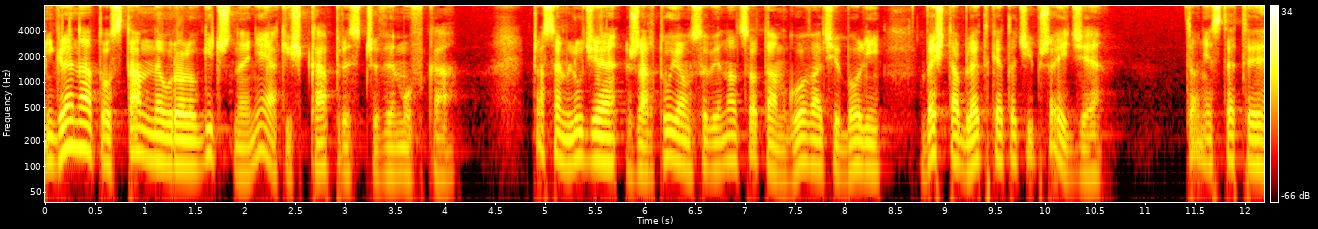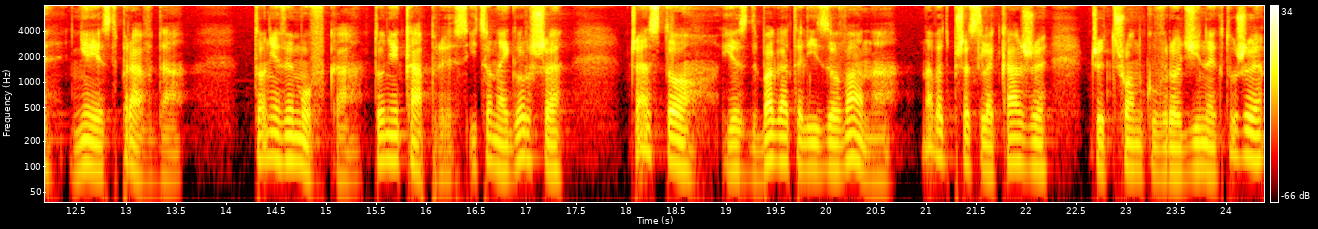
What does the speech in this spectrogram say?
Migrena to stan neurologiczny, nie jakiś kaprys czy wymówka. Czasem ludzie żartują sobie, no co tam, głowa cię boli, weź tabletkę, to ci przejdzie. To niestety nie jest prawda. To nie wymówka, to nie kaprys i co najgorsze, często jest bagatelizowana nawet przez lekarzy czy członków rodziny, którzy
